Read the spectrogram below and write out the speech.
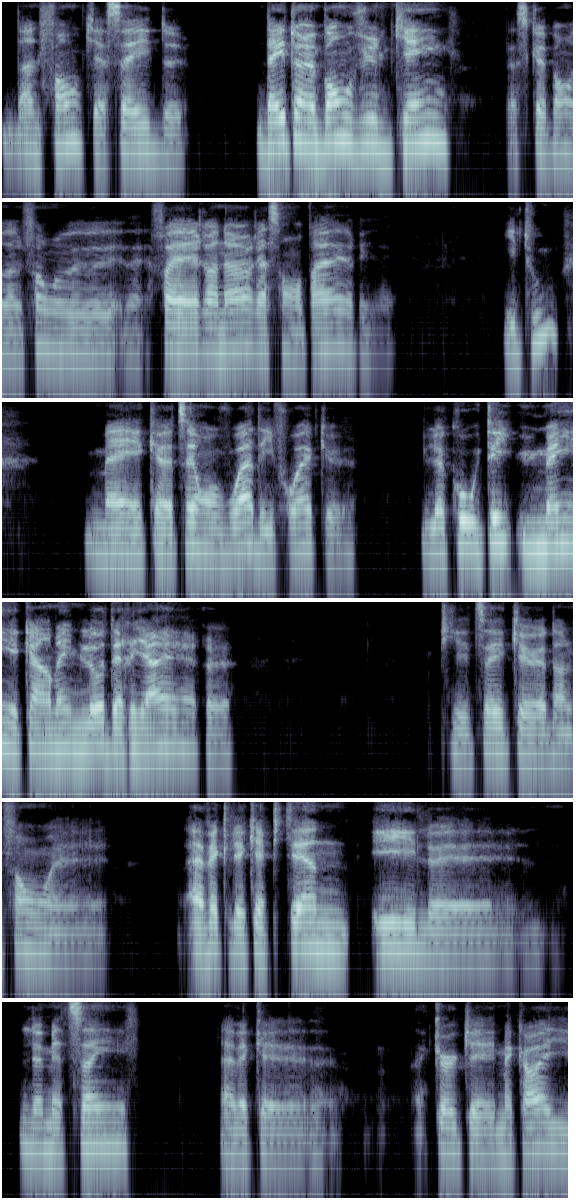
dans le fond, qui essaye d'être un bon vulcain, parce que, bon, dans le fond, euh, faire honneur à son père et, tout, mais que, tu sais, on voit des fois que le côté humain est quand même là derrière, euh, puis, tu sais, que, dans le fond, euh, avec le capitaine et le, le médecin, avec Kirk et McCoy,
